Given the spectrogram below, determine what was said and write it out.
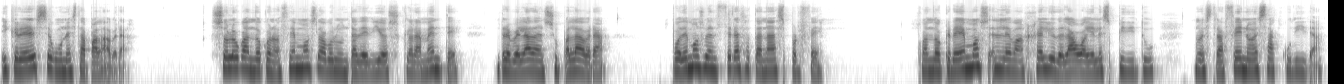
y creer según esta palabra. Solo cuando conocemos la voluntad de Dios claramente, revelada en su palabra, podemos vencer a Satanás por fe. Cuando creemos en el Evangelio del agua y el Espíritu, nuestra fe no es sacudida.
